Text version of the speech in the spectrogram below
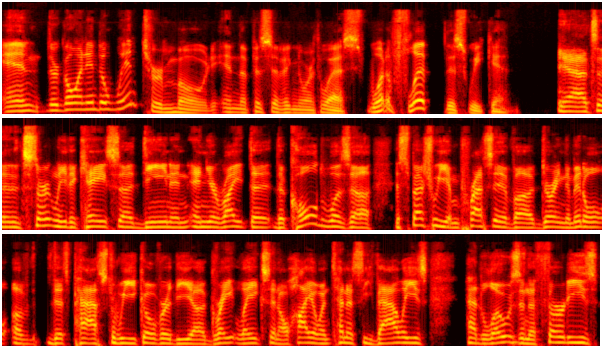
and they're going into winter mode in the Pacific Northwest. What a flip this weekend. Yeah, it's, it's certainly the case, uh, Dean, and and you're right. the The cold was uh, especially impressive uh, during the middle of this past week over the uh, Great Lakes and Ohio and Tennessee valleys. Had lows in the 30s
